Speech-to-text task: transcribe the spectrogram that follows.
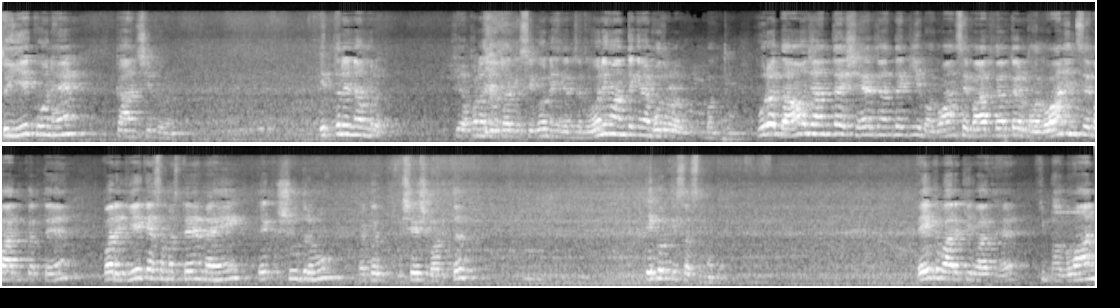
तो ये कौन है? कांचीपुरम इतने नम्र। कि अपना जूठा किसी को नहीं दे सकते। वो नहीं मानते कि मैं बहुत बड़ा भक्त हूँ। पूरा गाँव जानता है, शहर जानता है कि भगवान से बात करते हैं और भगवान इनसे बात करते हैं। पर ये क्या समझते हैं? मैं ही एक शूद्र हूँ, मैं कोई विशेष भक्त। एक और किस्सा हूँ। एक बार की बात है कि भगवान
